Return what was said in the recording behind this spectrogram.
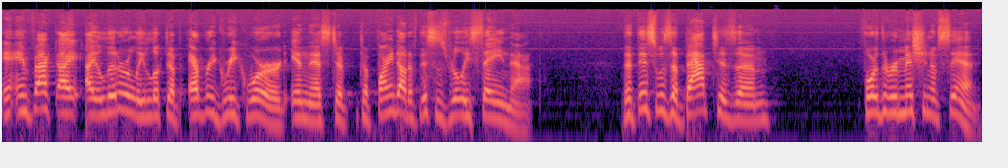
In fact, I, I literally looked up every Greek word in this to, to find out if this is really saying that. That this was a baptism for the remission of sin.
